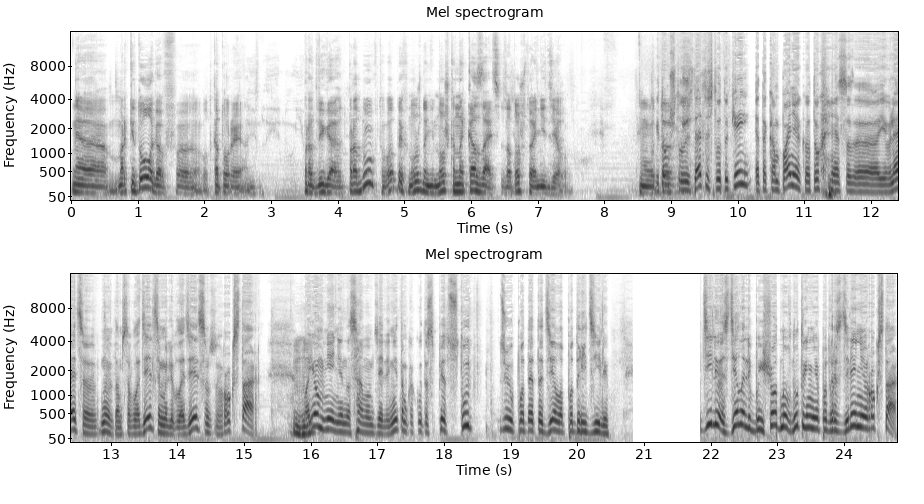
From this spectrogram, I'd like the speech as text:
э, маркетологов, э, вот, которые продвигают продукт, вот их нужно немножко наказать за то, что они делают. Вот, При том, э, что издательство 2K это компания, которая со- э, является, ну, там, совладельцем или владельцем Rockstar. мгм. Мое мнение на самом деле, они там какую-то спецстудию под это дело подрядили. Сделали бы еще одно внутреннее подразделение Rockstar.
